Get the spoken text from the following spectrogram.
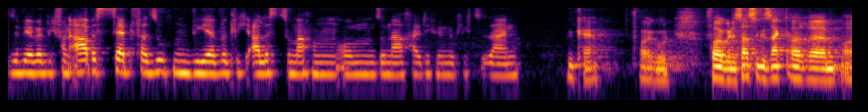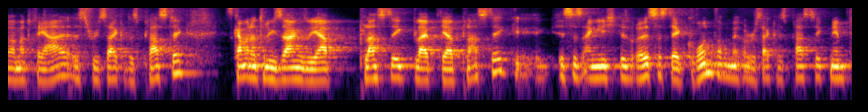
sind wir wirklich von A bis Z versuchen wir wirklich alles zu machen, um so nachhaltig wie möglich zu sein. Okay, voll gut. Voll gut. Das hast du gesagt, eure, euer Material ist recyceltes Plastik. Jetzt kann man natürlich sagen, so ja, Plastik bleibt ja Plastik. Ist es eigentlich, oder ist das der Grund, warum ihr recyceltes Plastik nehmt?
